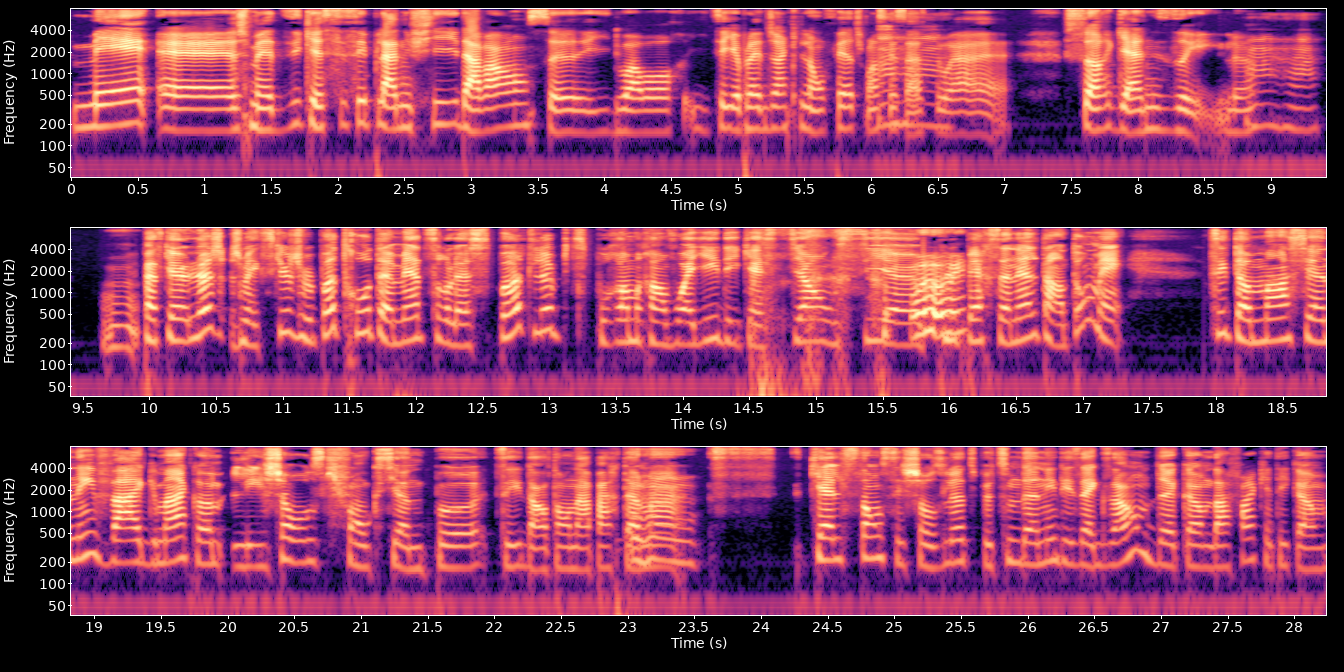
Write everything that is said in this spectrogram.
mais euh, je me dis que si c'est planifié d'avance euh, il doit avoir tu sais il y a plein de gens qui l'ont fait je pense que ça mm-hmm. doit s'organiser là mm-hmm. mm. Parce que là, je, m'excuse, je veux pas trop te mettre sur le spot, là, puis tu pourras me renvoyer des questions aussi plus personnelles tantôt, mais tu sais, t'as mentionné vaguement comme les choses qui fonctionnent pas, tu sais, dans ton appartement. Mm-hmm quelles sont ces choses-là? Tu peux-tu me donner des exemples de comme d'affaires que t'es comme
